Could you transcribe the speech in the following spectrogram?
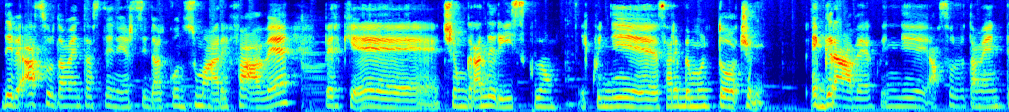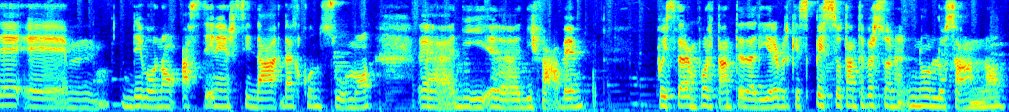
deve assolutamente astenersi dal consumare fave perché c'è un grande rischio e quindi eh, sarebbe molto... Cioè, è grave, quindi assolutamente eh, devono astenersi da, dal consumo eh, di, eh, di fave questo era importante da dire perché spesso tante persone non lo sanno.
